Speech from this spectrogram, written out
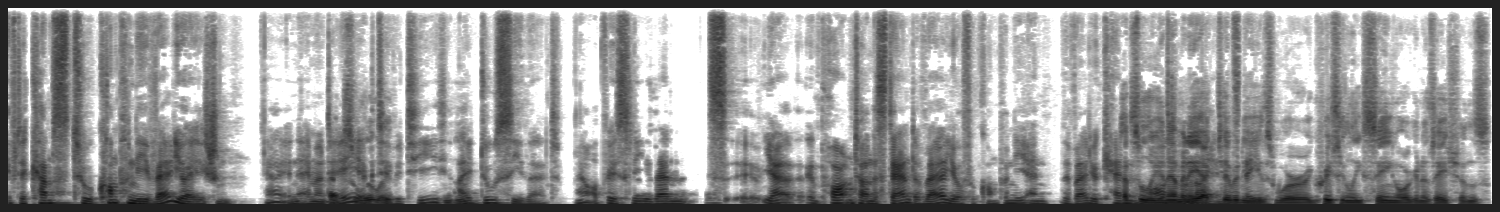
if it comes to company valuation, yeah, in M&A activity, mm-hmm. I do see that. Yeah, obviously, then it's yeah important to understand the value of a company and the value can absolutely. In M&A activities, we're increasingly seeing organizations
